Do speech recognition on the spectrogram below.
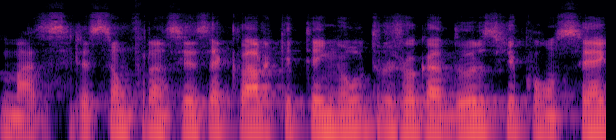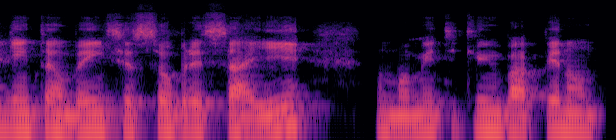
mas a seleção francesa, é claro que tem outros jogadores que conseguem também se sobressair. No momento em que o Mbappé não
